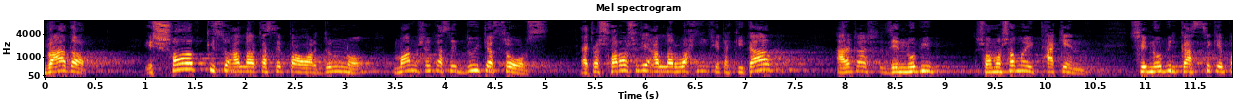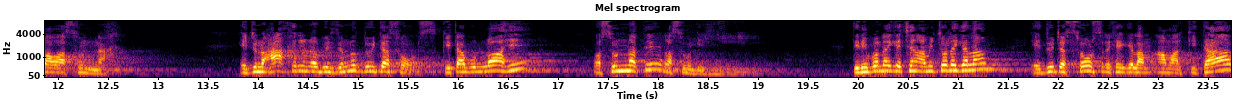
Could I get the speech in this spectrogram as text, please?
ইবাদত এসব কিছু আল্লাহর কাছে পাওয়ার জন্য মানুষের কাছে দুইটা সোর্স একটা সরাসরি আল্লাহর ওয়াহি, সেটা কিতাব, আর একটা যে নবী সমসাময়িক থাকেন, সে নবীর কাছ থেকে পাওয়া সুন্না এই জন্য আখেরি নবীর জন্য দুইটা সোর্স কিতাবুল্লাহে ও সুন্নাতে রাসুলিহি। তিনি বলে গেছেন, আমি চলে গেলাম, এই দুইটা সোর্স রেখে গেলাম আমার কিতাব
